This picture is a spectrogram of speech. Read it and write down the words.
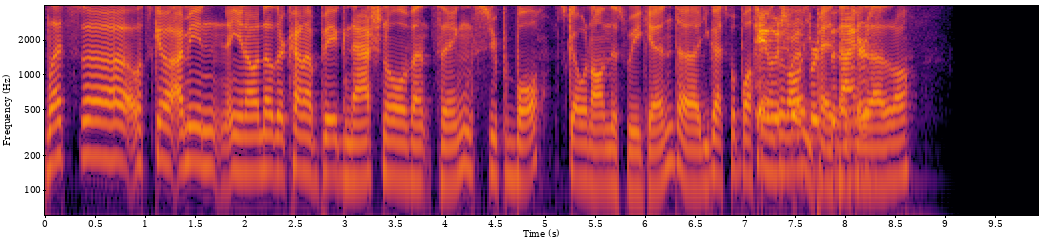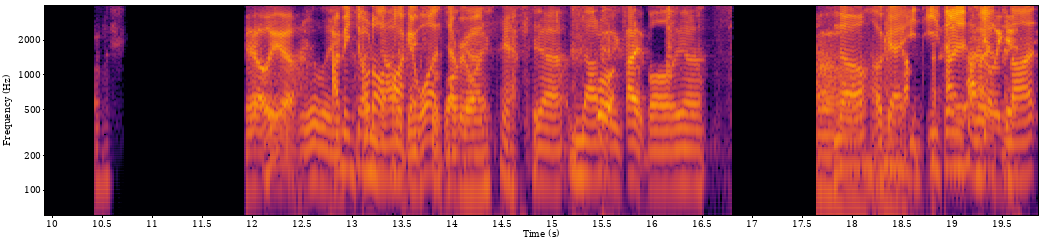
let's uh let's go. I mean, you know, another kind of big national event thing, the Super Bowl. It's going on this weekend. Uh, you guys football Taylor fans at all? Swift You pay versus the attention to Niners. that at all? Hell yeah. Really? I mean, don't I'm all talk at once, football everyone. guy. Yeah. Yeah, I'm not Well, a big I- football. Yeah. Oh, no. Oh, Okay. man. Ethan, I- I, I'm guess really good. not.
